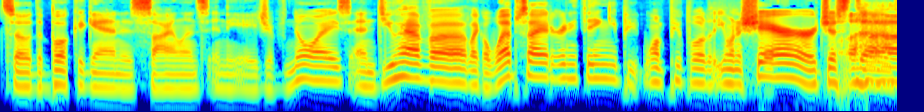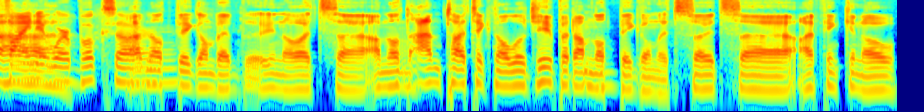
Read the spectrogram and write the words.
So the book again is Silence in the Age of Noise. And do you have a like a website or anything you pe- want people to, you want to share, or just uh, find it where books are? I'm not big on web, you know. It's uh, I'm not Mm. anti-technology, but I'm not big on it. So it's uh, I think you know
